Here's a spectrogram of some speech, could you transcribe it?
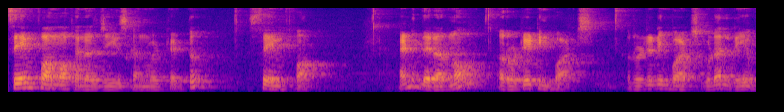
same form of energy is converted to same form and there are no rotating parts rotating parts కూడా లేవు.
